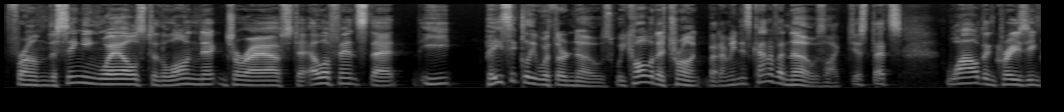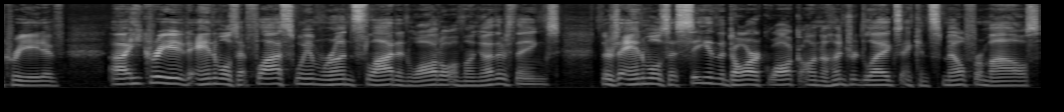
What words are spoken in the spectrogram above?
From the singing whales to the long necked giraffes to elephants that eat basically with their nose. We call it a trunk, but I mean, it's kind of a nose. Like, just that's wild and crazy and creative. Uh, he created animals that fly, swim, run, slide, and waddle, among other things. There's animals that see in the dark, walk on a hundred legs, and can smell for miles.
